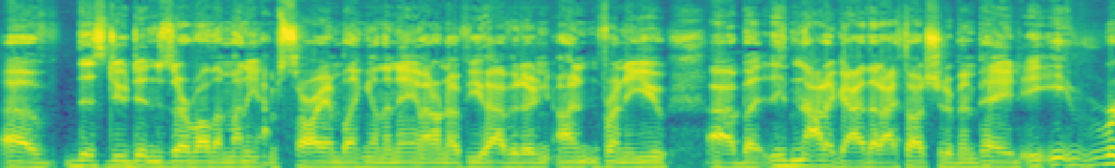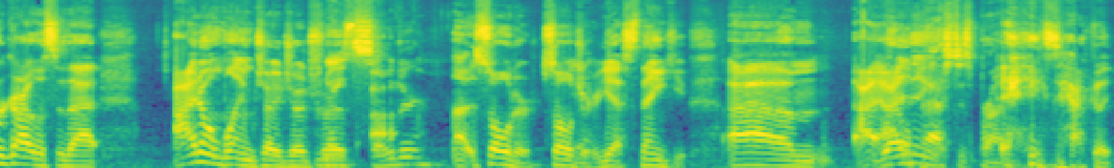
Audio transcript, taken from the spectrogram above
of this dude didn't deserve all the money. I'm sorry, I'm blanking on the name. I don't know if you have it in, in front of you, uh, but he's not a guy that I thought should have been paid. E- e- regardless of that. I don't blame Joe Judge for Nate this. Solder? uh, Solder, Soldier. Yes, thank you. Um, I, Well I think, past his prime. Exactly.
